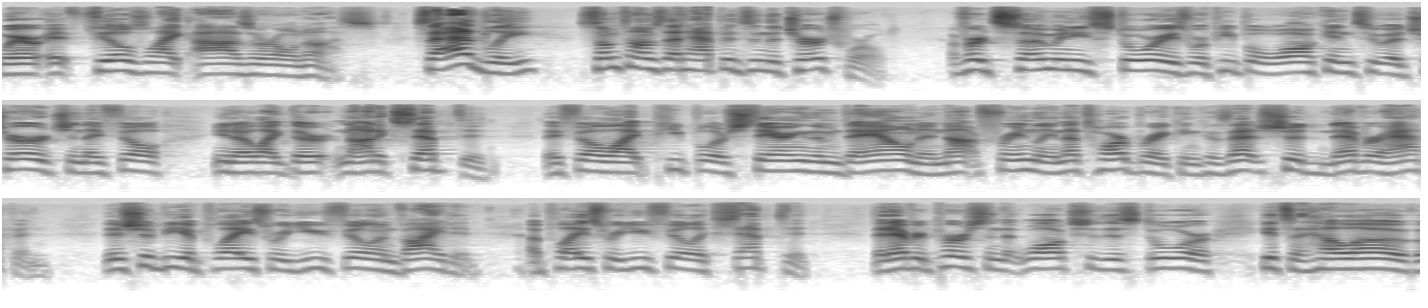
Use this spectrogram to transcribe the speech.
where it feels like eyes are on us. Sadly, sometimes that happens in the church world. I've heard so many stories where people walk into a church and they feel, you know, like they're not accepted. They feel like people are staring them down and not friendly, and that's heartbreaking because that should never happen. This should be a place where you feel invited a place where you feel accepted. That every person that walks through this door gets a hello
